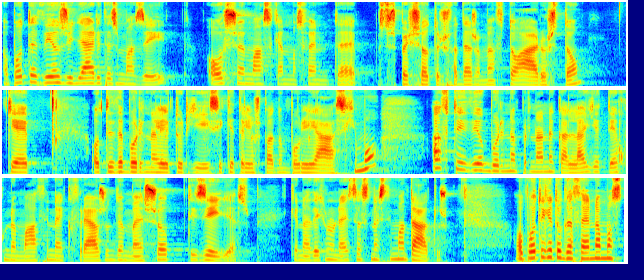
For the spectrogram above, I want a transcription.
Οπότε δύο ζηλιάριδες μαζί, όσο εμάς και αν μας φαίνεται στους περισσότερους φαντάζομαι αυτό άρρωστο και ότι δεν μπορεί να λειτουργήσει και τέλος πάντων πολύ άσχημο, αυτοί οι δύο μπορεί να περνάνε καλά γιατί έχουν μάθει να εκφράζονται μέσω της ζήλιας και να δείχνουν έτσι τα συναισθήματά τους. Οπότε για τον καθένα μας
